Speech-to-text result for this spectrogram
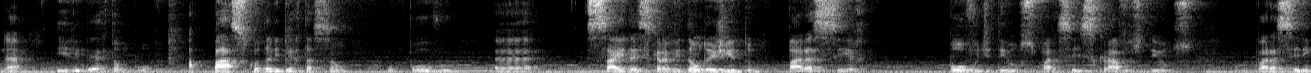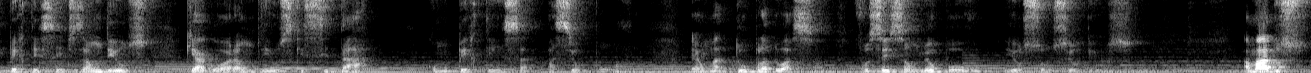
né, e liberta o povo. A Páscoa da libertação, o povo é, sai da escravidão do Egito para ser povo de Deus, para ser escravos de Deus, para serem pertencentes a um Deus que agora é um Deus que se dá como pertença a seu povo. É uma dupla doação. Vocês são o meu povo e eu sou o seu Deus. Amados,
